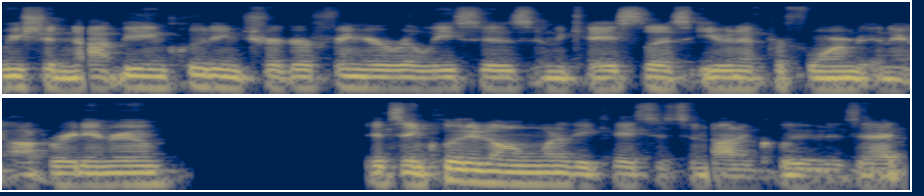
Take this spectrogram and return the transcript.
we should not be including trigger finger releases in the case list, even if performed in the operating room? It's included on one of the cases to not include. Is that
